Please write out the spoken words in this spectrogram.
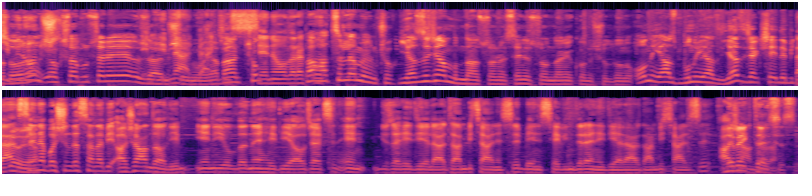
2013 doğru yoksa bu seneye özel bir E, şey mi ya? Ben çok sene olarak ben hatırlamıyorum çok. Yazacağım bundan sonra senin sonunda ne konuşulduğunu. Onu yaz, bunu yaz. Yazacak şey de bitmiyor Ben ya. sene başında sana bir ajanda alayım. Yeni yılda ne hediye alacaksın? En güzel hediyelerden bir tanesi, beni sevindiren hediyelerden bir tanesi. Bebek ajandalar. tesisi.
